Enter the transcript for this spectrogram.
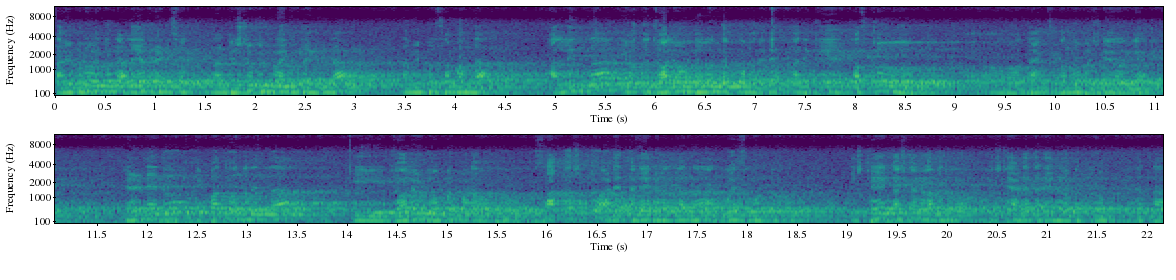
ನಾವಿಬ್ಬರು ಇದ್ದಂದ್ರೆ ಹಳೆಯ ಫ್ರೆಂಡ್ಸು ನಾನು ಡಿಸ್ಟ್ರಿಬ್ಯೂಟರ್ ಆಗಿದ್ದಾಗಿಂದ ನಮ್ಮಿಬ್ಬರ ಸಂಬಂಧ ಅಲ್ಲಿಂದ ಇವತ್ತು ಜಾಲಿವುಡ್ಡವರು ಕರ್ಕೊಂಬಂದಿದೆ. ಅದಕ್ಕೆ ಫಸ್ಟು ಥ್ಯಾಂಕ್ಸ್ ಬಂದು ಬಶೀರ್ ಅವ್ರಿಗೆ. ಎರಡನೇದು, ಇಪ್ಪತ್ತೊಂದರಿಂದ ಈ ಜಾಲಿವುಡ್ ಓಪನ್ ಮಾಡೋವರೆಗೂ ಸಾಕಷ್ಟು ಅಡೆತಡೆಗಳೆಲ್ಲ ಅನುಭವಿಸಿಕೊಂಡು, ಎಷ್ಟೇ ಕಷ್ಟಗಳ ಬಂದರು, ಎಷ್ಟೇ ಅಡೆತಡೆಗಳು ಬಂದರು ಇದನ್ನು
